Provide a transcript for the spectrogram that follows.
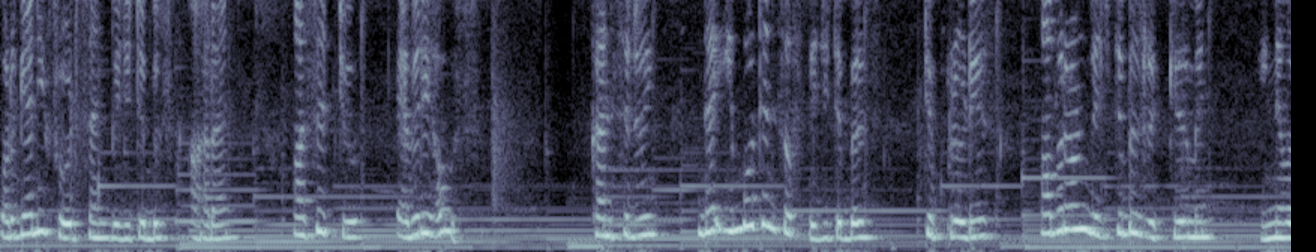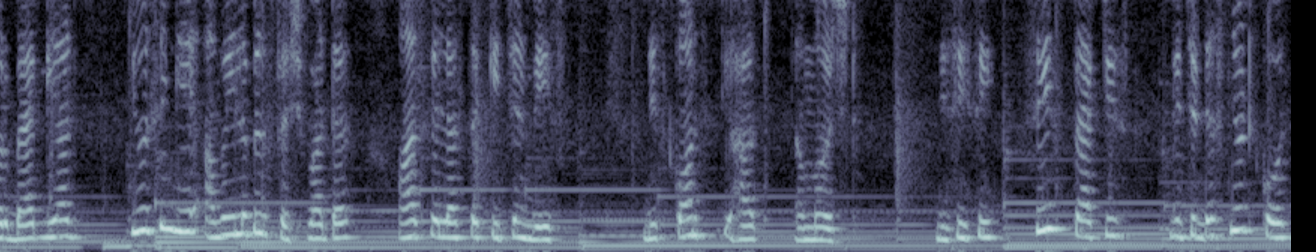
organic fruits and vegetables are an asset to every house. Considering the importance of vegetables to produce our own vegetable requirement in our backyards using a available fresh water as well as the kitchen waste, this concept has emerged. This is a safe practice which does not cause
